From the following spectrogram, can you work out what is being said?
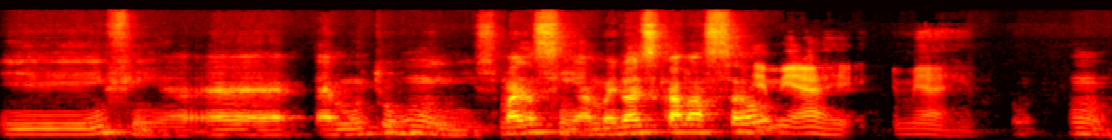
E, enfim, é, é, é muito ruim isso. Mas, assim, a melhor escalação. MR, MR. Hum.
